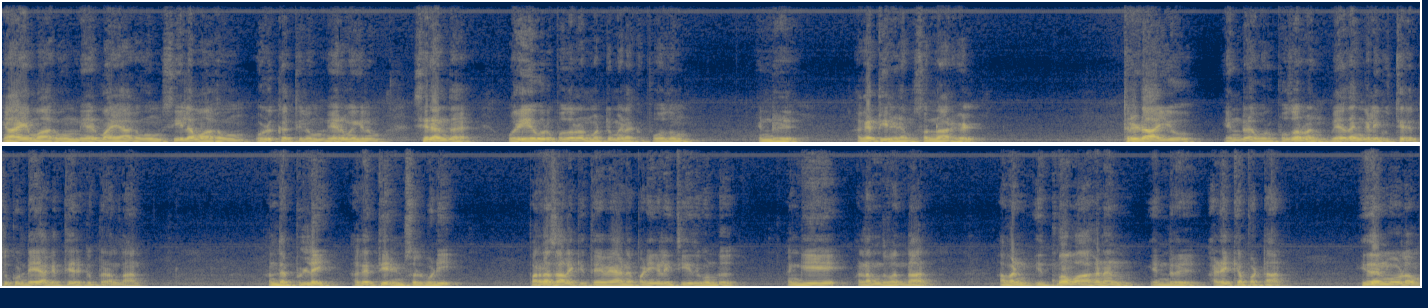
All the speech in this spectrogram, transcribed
நியாயமாகவும் நேர்மையாகவும் சீலமாகவும் ஒழுக்கத்திலும் நேர்மையிலும் சிறந்த ஒரே ஒரு புதல்வன் மட்டும் எனக்கு போதும் என்று அகத்தியரிடம் சொன்னார்கள். திருடாயு என்ற ஒரு புதல்வன் வேதங்களை உச்சரித்து கொண்டே அகத்தியருக்கு பிறந்தான். அந்த பிள்ளை அகத்தியரின் சொல்படி பர்ணசாலைக்கு தேவையான பணிகளை செய்து கொண்டு அங்கேயே வளர்ந்து வந்தான். அவன் யுத்மவாகனன் என்று அழைக்கப்பட்டான். இதன் மூலம்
